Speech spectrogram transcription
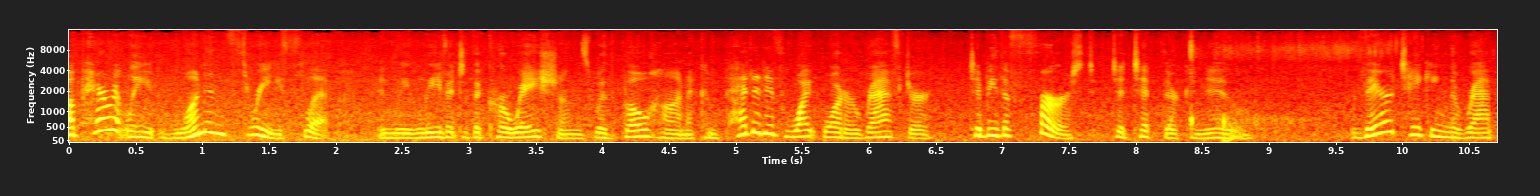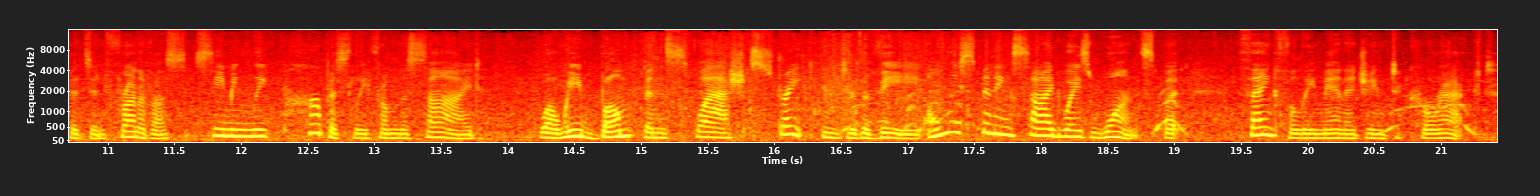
Apparently, one in three flip, and we leave it to the Croatians with Bohan, a competitive whitewater rafter, to be the first to tip their canoe. They're taking the rapids in front of us, seemingly purposely from the side, while we bump and splash straight into the V, only spinning sideways once, but thankfully managing to correct.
